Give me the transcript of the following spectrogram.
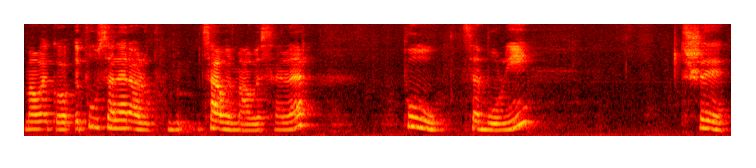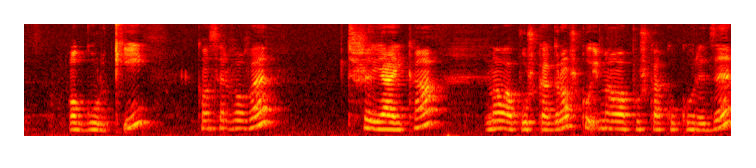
małego, pół selera lub cały mały seler, pół cebuli, trzy ogórki konserwowe, trzy jajka, mała puszka groszku i mała puszka kukurydzy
